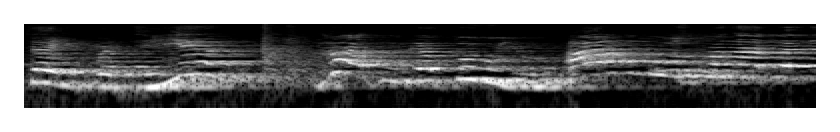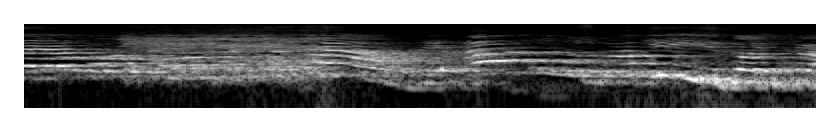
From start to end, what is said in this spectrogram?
цей пацієнт, зразу врятую. А ну ж вона бере, а ну ж вона правди, а ну ж бокізонька.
